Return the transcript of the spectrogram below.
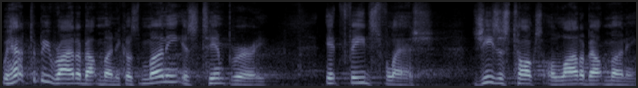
We have to be right about money because money is temporary it feeds flesh. Jesus talks a lot about money.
